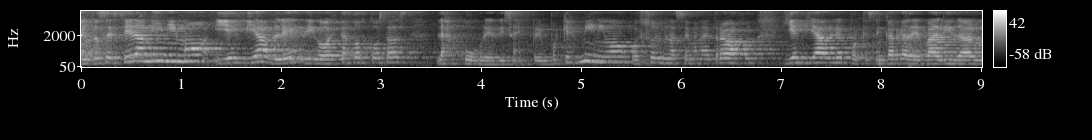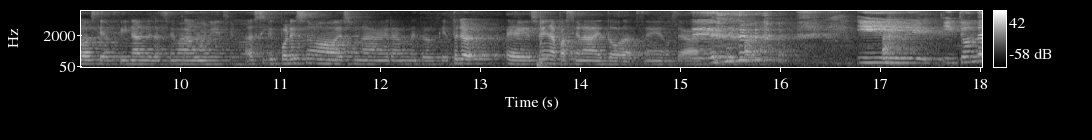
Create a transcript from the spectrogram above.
Entonces, si era mínimo y es viable, digo, estas dos cosas las cubre Design Sprint, porque es mínimo, pues solo una semana de trabajo, y es viable porque se encarga de validarlo hacia el final de la semana. buenísimo. Así que por eso es una gran metodología. Pero eh, soy una apasionada de todas, ¿eh? o sea, ¿Y, y, dónde,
